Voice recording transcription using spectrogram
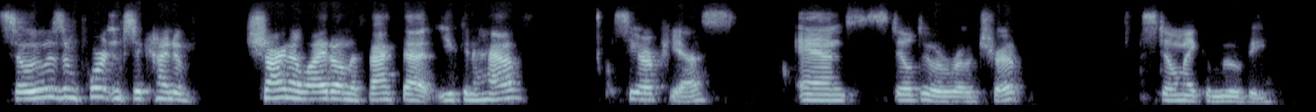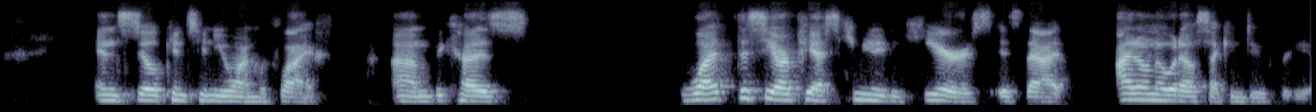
so it was important to kind of shine a light on the fact that you can have CRPS and still do a road trip, still make a movie, and still continue on with life. Um, because what the CRPS community hears is that I don't know what else I can do for you.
